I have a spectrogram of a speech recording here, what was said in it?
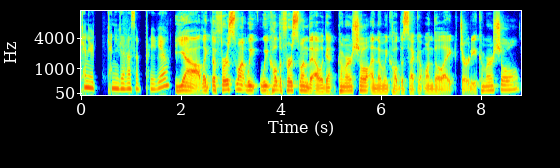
Can you can you give us a preview? yeah, like the first one we we called the first one the elegant commercial and then we called the second one the like dirty commercial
